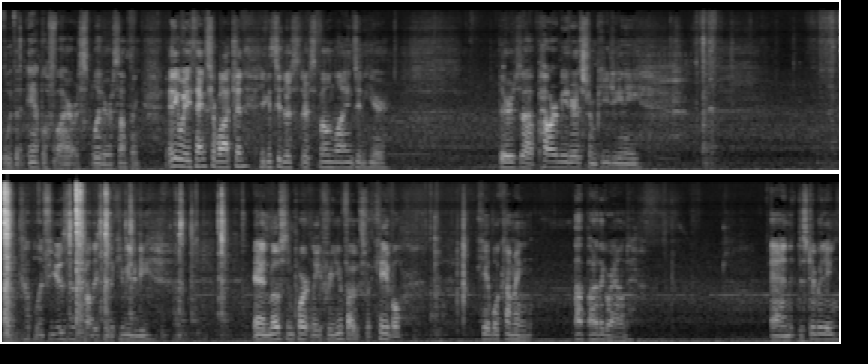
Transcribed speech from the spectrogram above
with an amplifier or splitter or something. Anyway, thanks for watching. You can see there's there's phone lines in here. There's uh, power meters from PG&E. A couple of fuses, probably for the community. And most importantly for you folks with cable, cable coming up out of the ground and distributing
